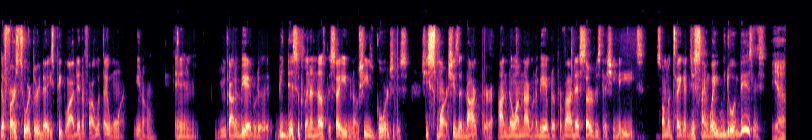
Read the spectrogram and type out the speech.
the first two or three days, people identify what they want, you know, and you got to be able to be disciplined enough to say, even though she's gorgeous, she's smart, she's a doctor. I know I'm not going to be able to provide that service that she needs. So I'm gonna take it just same way we do in business. Yeah.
